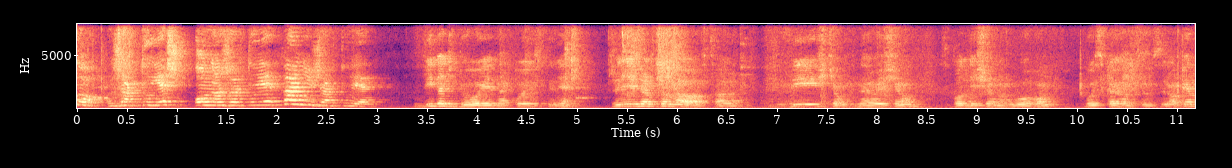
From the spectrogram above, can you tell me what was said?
to? Żartujesz? Ona żartuje? Pani żartuje. Widać było jednak po Justynie, że nie żartowała wcale. Drzwi jej ściągnęły się z podniesioną głową, błyskającym wzrokiem,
